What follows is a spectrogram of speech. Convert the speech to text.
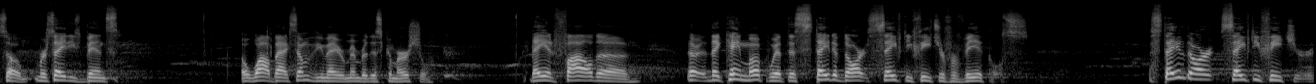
So, Mercedes Benz, a while back, some of you may remember this commercial. They had filed a, they came up with this state of the art safety feature for vehicles. State of the art safety feature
